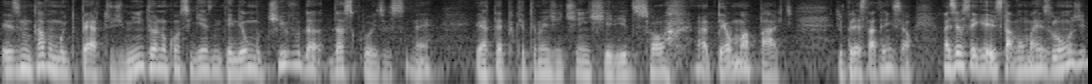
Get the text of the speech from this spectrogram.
eles não estavam muito perto de mim, então eu não conseguia entender o motivo da, das coisas, né? E até porque também a gente tinha enxerido só até uma parte de prestar atenção. Mas eu sei que eles estavam mais longe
